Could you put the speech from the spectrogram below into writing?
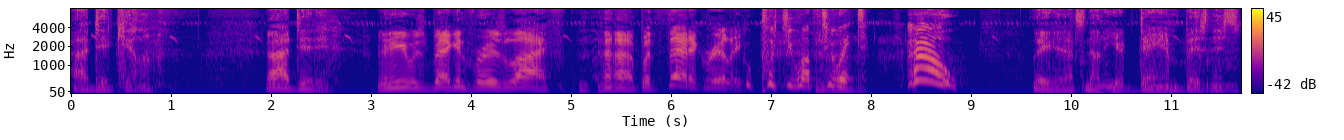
I did kill him. I did it. And he was begging for his life. Pathetic, really. Who put you up to it? Who? Lady, that's none of your damn business.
